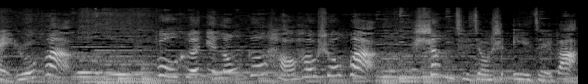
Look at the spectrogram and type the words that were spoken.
美如画。不和你龙哥好好说话，上去就是一嘴巴。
